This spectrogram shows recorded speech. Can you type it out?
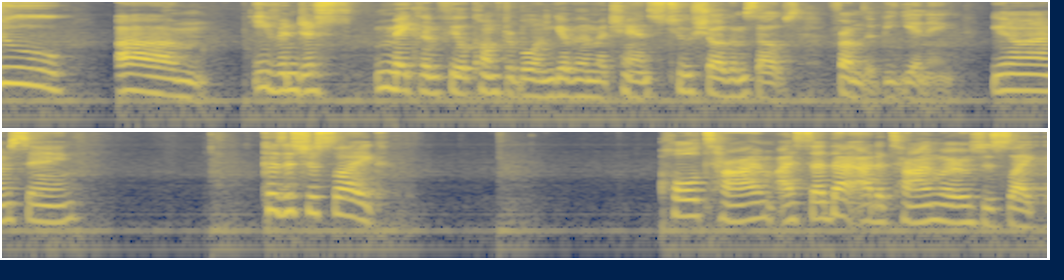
to um even just make them feel comfortable and give them a chance to show themselves from the beginning. You know what I'm saying? Cuz it's just like whole time I said that at a time where it was just like,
